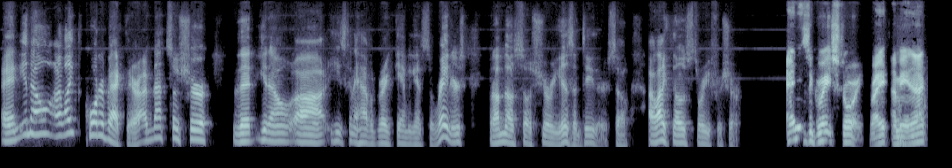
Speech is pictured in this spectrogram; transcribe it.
And, you know, I like the quarterback there. I'm not so sure that, you know, uh, he's going to have a great game against the Raiders, but I'm not so sure he isn't either. So I like those three for sure. And it's a great story, right? I mean, that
